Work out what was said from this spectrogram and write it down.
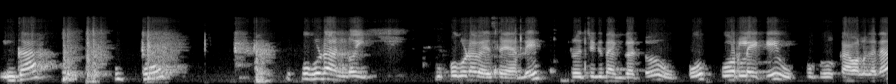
ఇంకా ఉప్పు ఉప్పు కూడా అండి. ఉప్పు కూడా వేసేయాలి. రుచికి తగ్గట్టు ఉప్పు కూరలేకి ఉప్పు కావాలి కదా.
